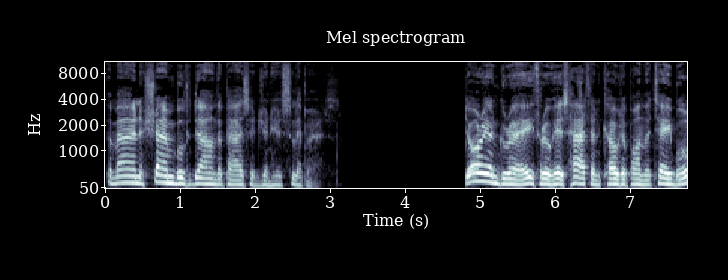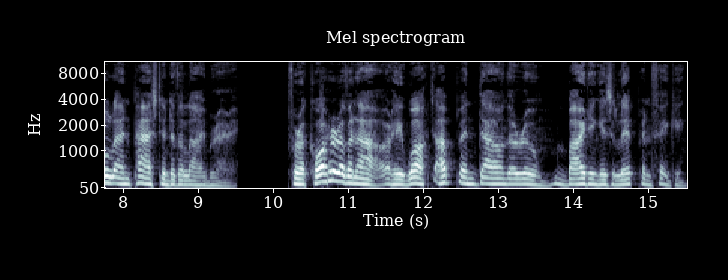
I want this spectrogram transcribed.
The man shambled down the passage in his slippers. Dorian Gray threw his hat and coat upon the table and passed into the library. For a quarter of an hour he walked up and down the room, biting his lip and thinking.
